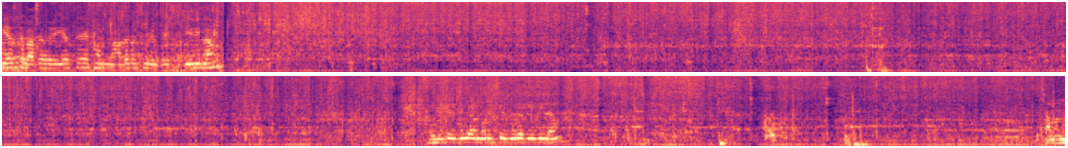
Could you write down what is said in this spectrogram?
পেঁয়াজটা বাজা হয়ে গেছে। এখন আদা রসুনের পেস্ট দিয়ে দিলাম। হলুদের গুঁড়া, মরিচের গুঁড়া দিয়ে দিলাম। সামান্য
